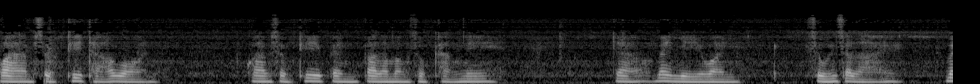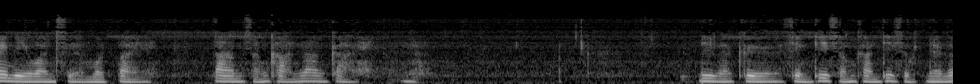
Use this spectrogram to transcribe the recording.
ความสุขที่ถาวร ความสุขที่เป็นปรมังสุขขังนี้ จะไม่มีวันสูญสลาย ไม่มีวันเสื่อมหมดไป ตามสังขารร่างกาย นี่แหละคือสิ่งที่สำคัญที่สุดในโล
